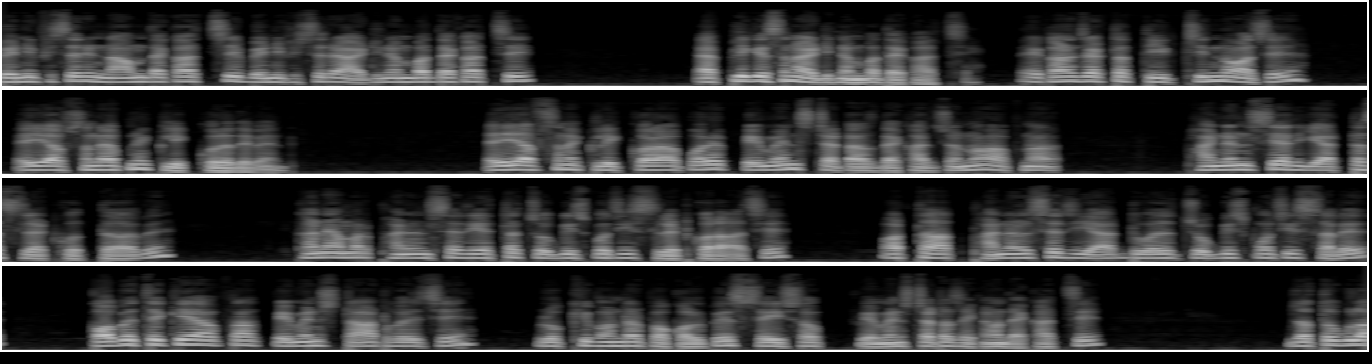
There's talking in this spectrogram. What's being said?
বেনিফিশিয়ারির নাম দেখাচ্ছে বেনিফিশিয়ারি আইডি নাম্বার দেখাচ্ছে অ্যাপ্লিকেশন আইডি নাম্বার দেখাচ্ছে। এখানে যে একটা তীর চিহ্ন আছে, এই অপশানে আপনি ক্লিক করে দেবেন। এই অপশানে ক্লিক করার পরে পেমেন্ট স্ট্যাটাস দেখার জন্য আপনার ফাইন্যান্সিয়াল ইয়ারটা সিলেক্ট করতে হবে। এখানে আমার ফাইন্যান্সিয়াল ইয়ারটা চব্বিশ পঁচিশ সিলেক্ট করা আছে। অর্থাৎ ফাইন্যান্সিয়াল ইয়ার দু হাজার চব্বিশ পঁচিশ সালে কবে থেকে আপনার পেমেন্ট স্টার্ট হয়েছে, লক্ষ্মী ভাণ্ডার প্রকল্পে সেই সব পেমেন্ট স্ট্যাটাস এখানে দেখাচ্ছে। যতগুলো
